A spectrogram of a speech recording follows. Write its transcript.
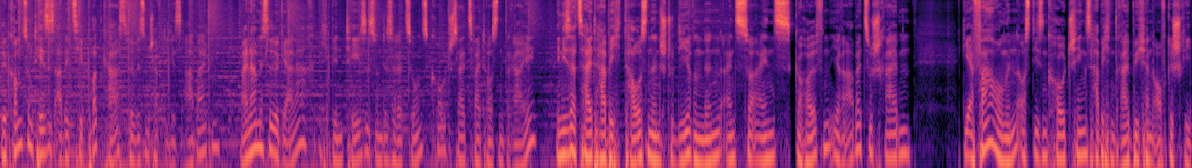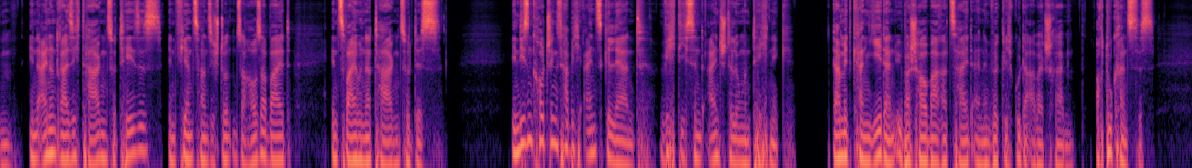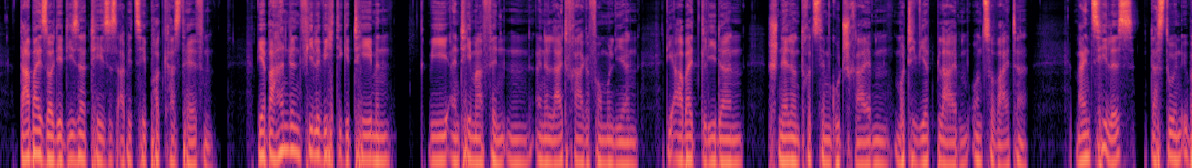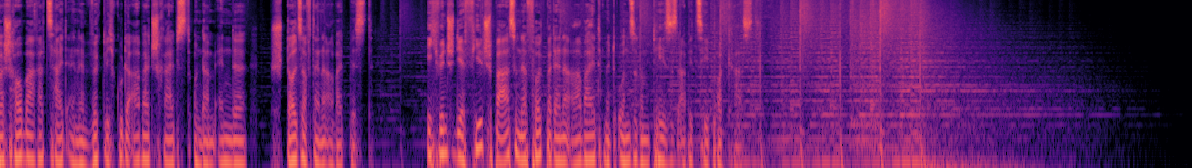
Willkommen zum Thesis ABC Podcast für wissenschaftliches Arbeiten. Mein Name ist Silvio Gerlach, ich bin Thesis- und Dissertationscoach seit 2003. In dieser Zeit habe ich tausenden Studierenden eins zu eins geholfen, ihre Arbeit zu schreiben. Die Erfahrungen aus diesen Coachings habe ich in drei Büchern aufgeschrieben. In 31 Tagen zur Thesis, in 24 Stunden zur Hausarbeit, in 200 Tagen zur DIS. In diesen Coachings habe ich eins gelernt. Wichtig sind Einstellungen und Technik. Damit kann jeder in überschaubarer Zeit eine wirklich gute Arbeit schreiben. Auch du kannst es. Dabei soll dir dieser Thesis ABC Podcast helfen. Wir behandeln viele wichtige Themen wie ein Thema finden, eine Leitfrage formulieren, die Arbeit gliedern, schnell und trotzdem gut schreiben, motiviert bleiben und so weiter. Mein Ziel ist, dass du in überschaubarer Zeit eine wirklich gute Arbeit schreibst und am Ende stolz auf deine Arbeit bist. Ich wünsche dir viel Spaß und Erfolg bei deiner Arbeit mit unserem Thesis ABC Podcast.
